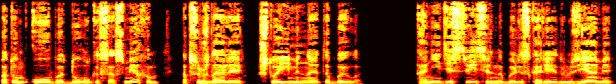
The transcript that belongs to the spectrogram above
Потом оба долго со смехом обсуждали, что именно это было. Они действительно были скорее друзьями,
